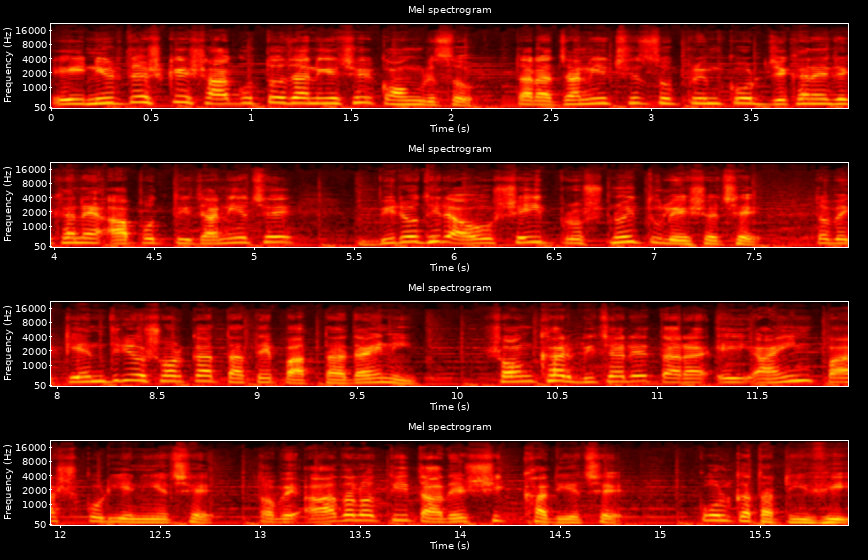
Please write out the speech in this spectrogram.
এই নির্দেশকে স্বাগত জানিয়েছে কংগ্রেসও। তারা জানিয়েছে, সুপ্রিম কোর্ট যেখানে যেখানে আপত্তি জানিয়েছে, বিরোধীরাও সেই প্রশ্নই তুলে এসেছে। তবে কেন্দ্রীয় সরকার তাতে পাত্তা দেয়নি। সংখ্যার বিচারে তারা এই আইন পাশ করিয়ে নিয়েছে, তবে আদালতই তাদের শিক্ষা দিয়েছে। কলকাতা টিভি।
